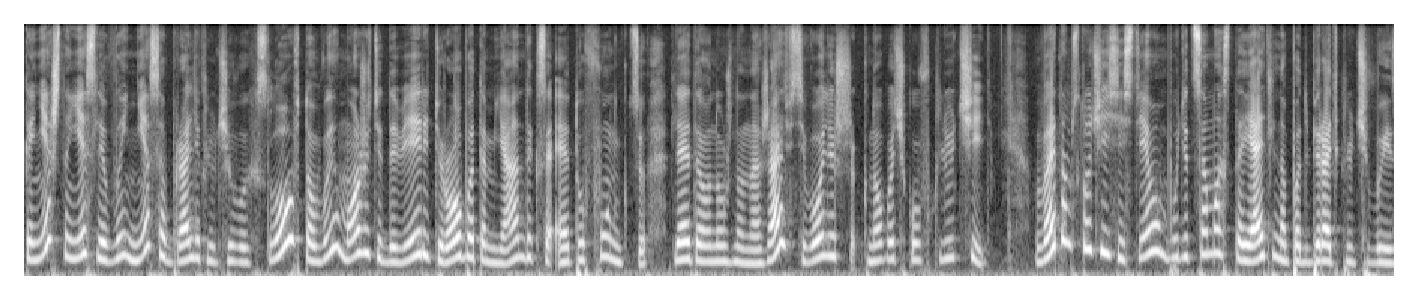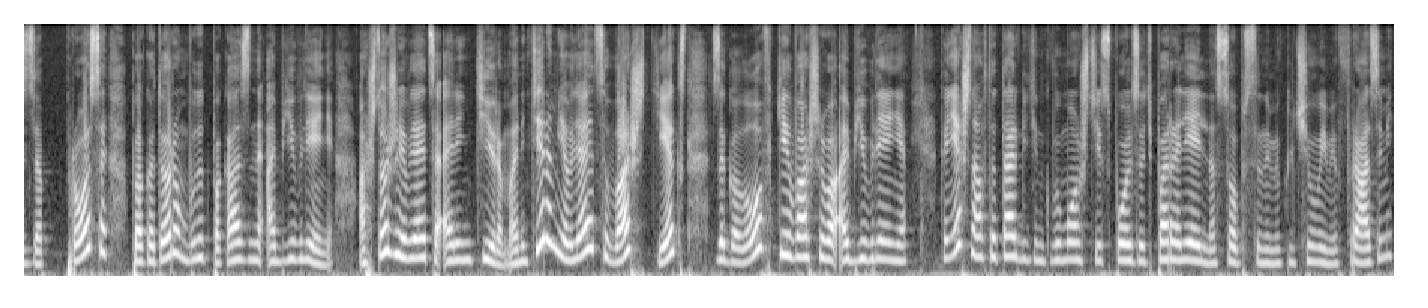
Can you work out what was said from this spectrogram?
Конечно, если вы не собрали ключевых слов, то вы можете доверить роботам Яндекса эту функцию. Для этого нужно нажать всего лишь кнопочку «Включить». В этом случае система будет самостоятельно подбирать ключевые запросы, по которым будут показаны объявления. А что же является ориентиром? Ориентиром является ваш текст, заголовки вашего объявления. Конечно, автотаргетинг вы можете использовать параллельно собственными ключевыми фразами.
